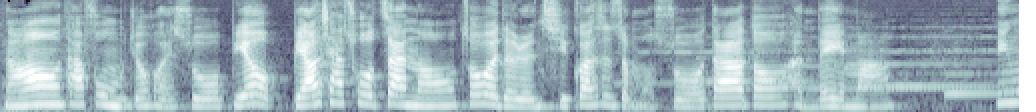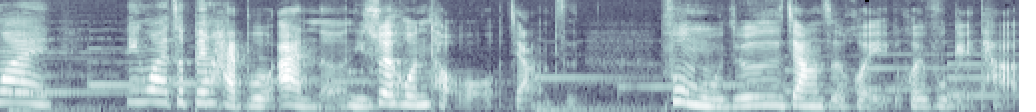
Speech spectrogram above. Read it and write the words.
然后他父母就会说：“不要不要下错站哦，周围的人奇怪是怎么说？大家都很累吗？另外，另外这边还不暗呢，你睡昏头哦，这样子。父母就是这样子回回复给他，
